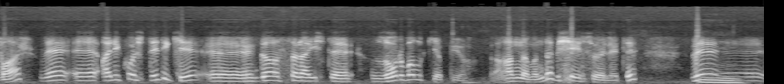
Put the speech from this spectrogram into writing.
var ve e, Ali Koç dedi ki e, Galatasaray işte zorbalık yapıyor anlamında bir şey söyledi ve e,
